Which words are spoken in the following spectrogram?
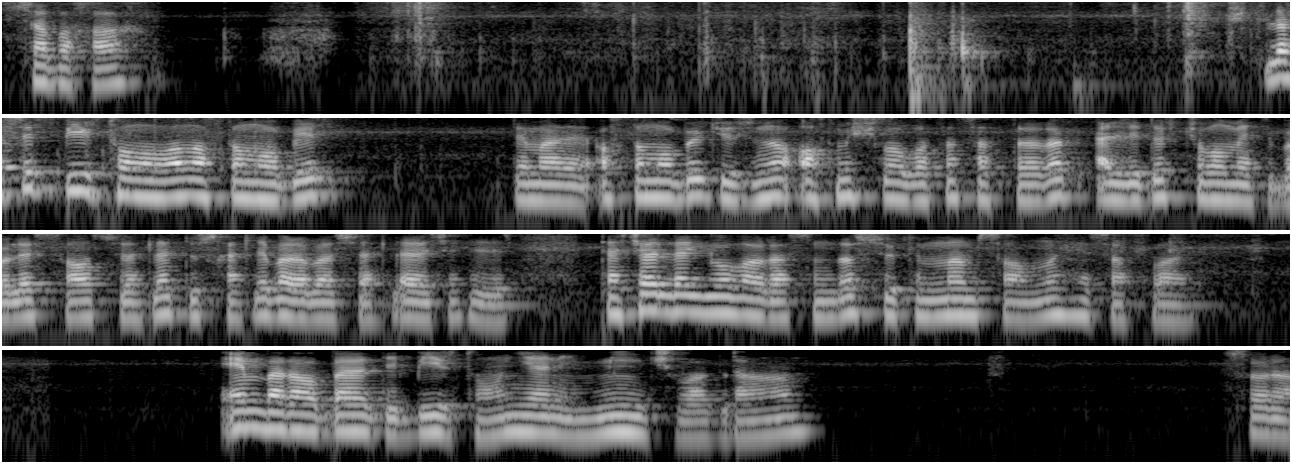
3-ə baxaq. Kütləsi 1 ton olan avtomobil deməli, avtomobil gücünü 60 kW-a çatdıraraq 54 km/s sürətlə düz xətli bərabər sürətlə hərəkət edir. Təkərlə yol arasında sürtünmə misalını hesablayın. M bərabərdir 1 ton, yəni 1000 kiloqram. Sonra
